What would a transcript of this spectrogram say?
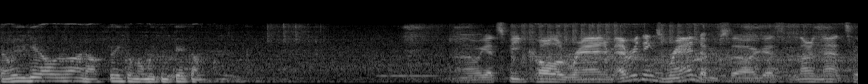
Can we get over run? I'll shrink them and we can kick them. Uh, we got speed cola random. Everything's random, so I guess learn that too.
